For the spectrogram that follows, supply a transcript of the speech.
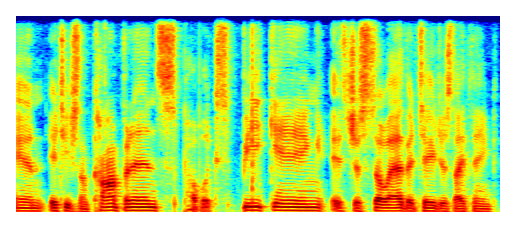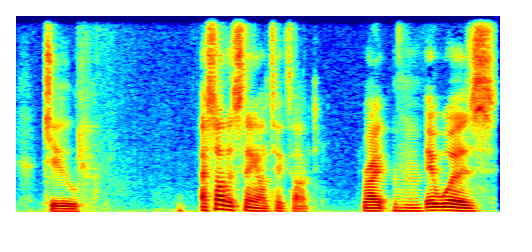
and it teaches them confidence, public speaking. It's just so advantageous, I think, to. I saw this thing on TikTok, right? Mhm. It was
